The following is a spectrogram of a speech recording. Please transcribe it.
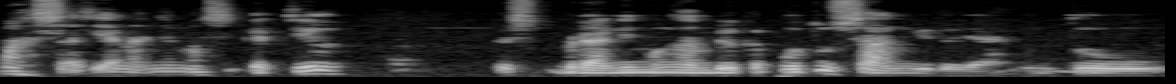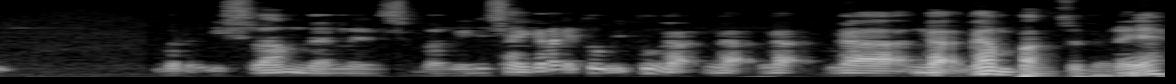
masa sih anaknya masih kecil terus berani mengambil keputusan gitu ya untuk berislam dan lain sebagainya. Saya kira itu itu nggak nggak nggak nggak nggak gampang saudara ya.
